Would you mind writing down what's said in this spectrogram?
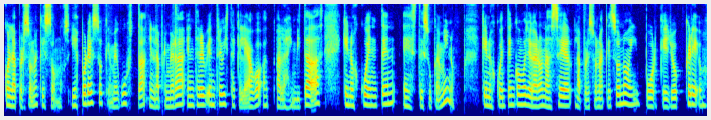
con la persona que somos. Y es por eso que me gusta en la primera entrevista que le hago a, las invitadas que nos cuenten este, su camino, que nos cuenten cómo llegaron a ser la persona que son hoy, porque yo creo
